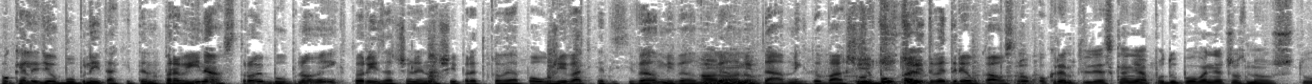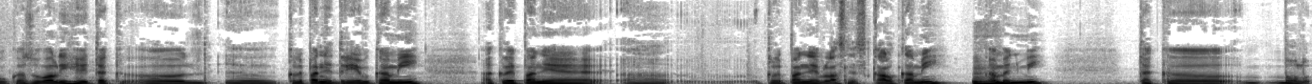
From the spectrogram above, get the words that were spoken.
pokiaľ ide o bubny, taký ten prvý nástroj bubnový, ktorý začali naši predkovia používať, kedy si veľmi, veľmi, Áno, veľmi áno. v dávnych dobách. Čiže Určite. búchali dve drievka o seba. okrem tlieskania a podupovania, čo sme už tu ukazovali, hej, tak uh, uh, klepanie drievkami a klepanie, uh, klepanie vlastne skalkami, uh-huh. kameňmi, tak uh, bol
